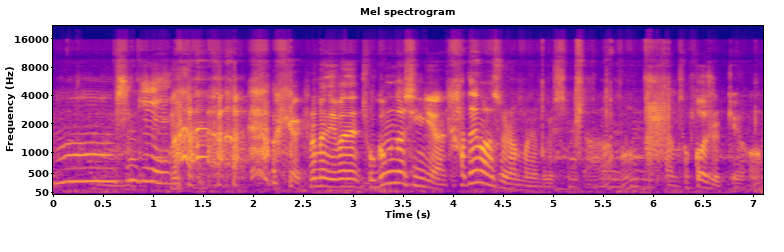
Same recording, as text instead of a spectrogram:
음 신기해. 오케이, 그러면 이번엔 조금 더 신기한 카드 마술 한번 해보겠습니다. 어? 일단 섞어줄게요.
